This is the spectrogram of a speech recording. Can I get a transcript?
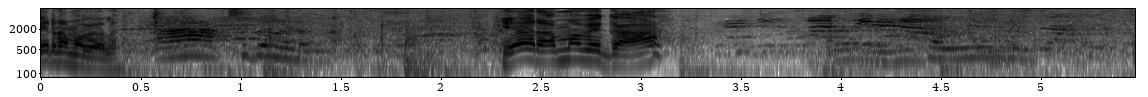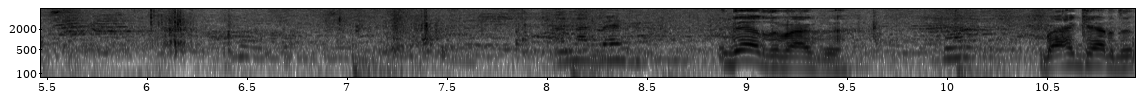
ಏರ ಮಗಲ. ಯಾರು ಅಮ್ಮ ಬೇಕಾ? ಇದ್ಯಾರ್ದು ಬ್ಯಾಗ್ ಬ್ಯಾಗ್ ಯಾರ್ದು?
